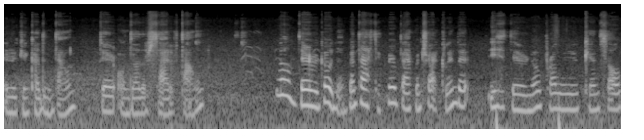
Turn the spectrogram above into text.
and we can cut them down. They're on the other side of town. Well, there we go then. Fantastic. We're back on track. Linda, is there no problem you can solve?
